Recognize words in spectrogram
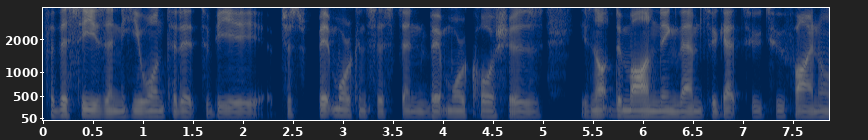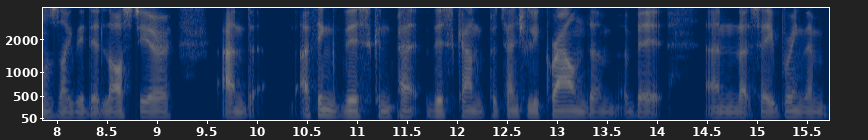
for this season, he wanted it to be just a bit more consistent, a bit more cautious He's not demanding them to get to two finals like they did last year, and I think this can pe- this can potentially ground them a bit and let's say bring them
